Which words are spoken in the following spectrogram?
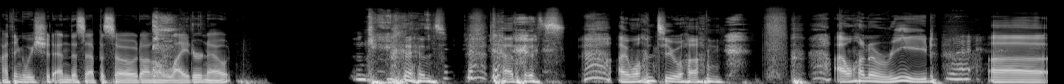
I think we should end this episode on a lighter note. okay. that is, I want to um, I want to read. what? Uh,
